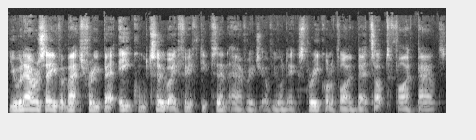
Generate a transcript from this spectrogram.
You will now receive a match free bet equal to a 50% average of your next three qualifying bets up to £5.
